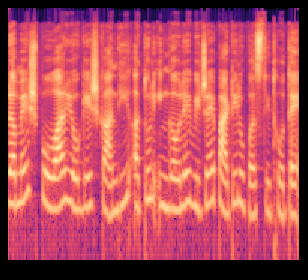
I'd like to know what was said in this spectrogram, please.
रमेश पोवार योगेश गांधी अतुल इंगवले विजय पाटील उपस्थित होते.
